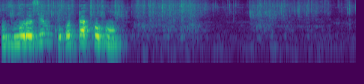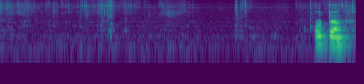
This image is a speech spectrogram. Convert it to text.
в морозилку отакого. Отак.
